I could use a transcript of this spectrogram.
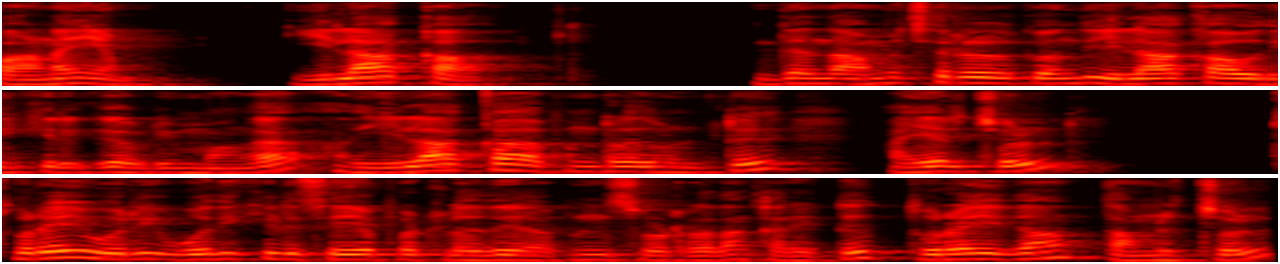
பணயம் இலாக்கா. இந்தந்த அமைச்சர்களுக்கு வந்து இலாக்கா ஒதுக்கியிருக்கு அப்படிம்பாங்க. அது இலாக்கா அப்படின்றது வந்துட்டு அயற்சொல் துறை ஒரி ஒதுக்கீடு செய்யப்பட்டுள்ளது அப்படின்னு சொல்கிறது தான் கரெக்டு துறை தான் தமிழ் சொல்.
